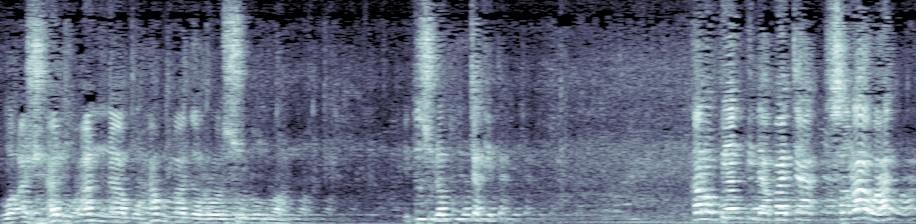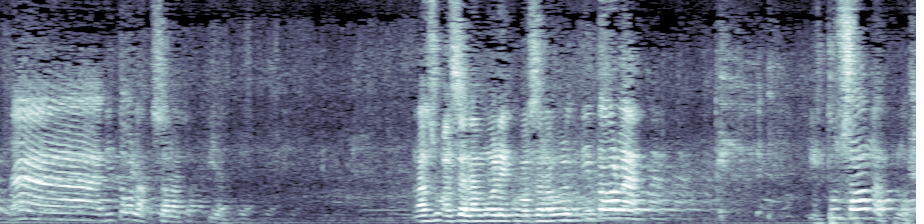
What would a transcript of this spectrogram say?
Wa ashadu anna Muhammad Rasulullah. Itu sudah puncak kita. Kalau pian tidak baca salawat, nah ditolak salat dia. Langsung assalamualaikum assalamualaikum ditolak. Itu salat loh.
